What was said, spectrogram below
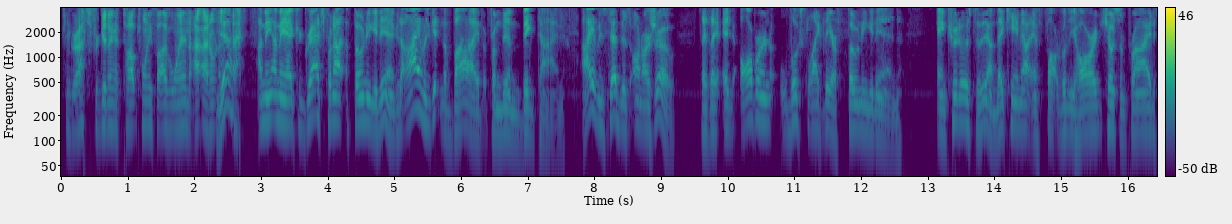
congrats for getting a top 25 win. I, I don't know. Yeah. I mean, I mean, uh, congrats for not phoning it in because I was getting the vibe from them big time. I even said this on our show. It's like, it's like Auburn looks like they are phoning it in, and kudos to them. They came out and fought really hard, showed some pride,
